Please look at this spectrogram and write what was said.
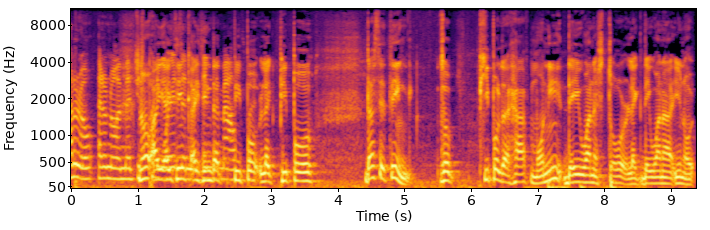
I don't know, I don't know. I'm just no, I, I think in- I think that mouth, people but- like people. That's the thing. So people that have money, they want to store, like they want to, you know,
